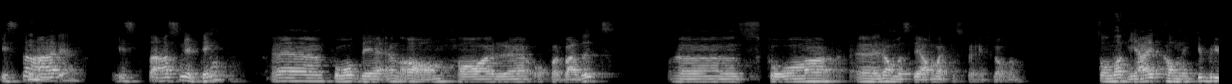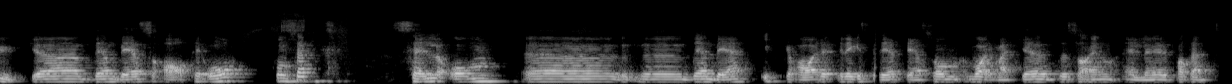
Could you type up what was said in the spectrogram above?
Hvis det er, hvis det er snylting uh, på det en annen har uh, opparbeidet, Eh, så eh, rammes det av markedsføringsloven. Sånn at jeg kan ikke bruke DNBs ATÅ-konsept selv om eh, DNB ikke har registrert det som varemerke, design eller patent.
